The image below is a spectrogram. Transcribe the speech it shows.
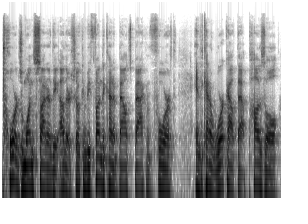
towards one side or the other. So it can be fun to kind of bounce back and forth and to kind of work out that puzzle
